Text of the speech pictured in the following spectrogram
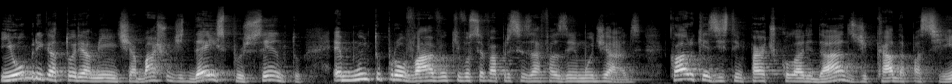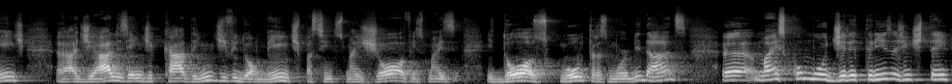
e obrigatoriamente abaixo de 10%, é muito provável que você vá precisar fazer hemodiálise. Claro que existem particularidades de cada paciente, a diálise é indicada individualmente, pacientes mais jovens, mais idosos, com outras morbidades, eh, mas como diretriz a gente tem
